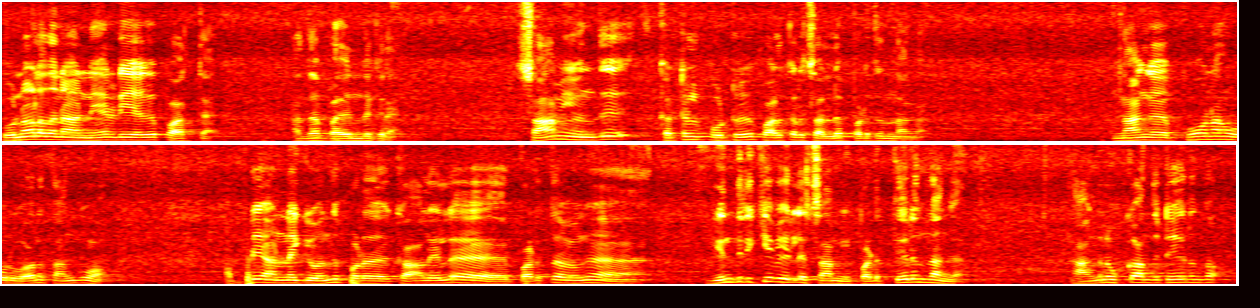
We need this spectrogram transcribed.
ஒரு நாள் அதை நான் நேரடியாக பார்த்தேன். அதான் பகிர்ந்துக்கிறேன். சாமி வந்து கட்டல் போட்டு பால்கரை சாலில் படுத்திருந்தாங்க. நாங்கள் போனால் ஒரு வாரம் தங்குவோம். அப்படியே அன்னைக்கு வந்து பட காலையில் படுத்தவங்க எந்திரிக்கவே இல்லை சாமி படுத்தே இருந்தாங்க. நாங்களும் உட்காந்துட்டே இருந்தோம்.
